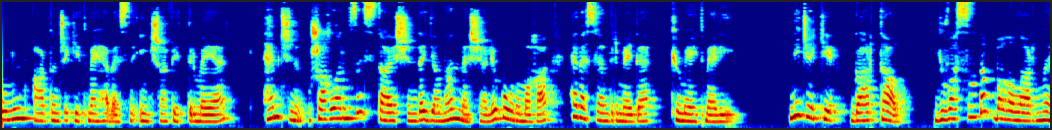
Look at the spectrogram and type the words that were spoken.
onun ardınca getmək həvəsini inkişaf etdirməyə, həmçinin uşaqlarımızın sitayişində yanan məşəli qorumağa həvəsləndirməkdə kömək etməliyik. Necə ki, qartal yuvasında balalarını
